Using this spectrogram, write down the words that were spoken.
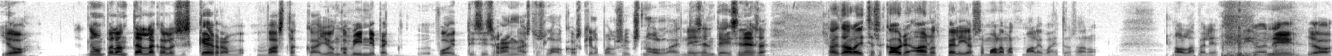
Joo, ne on pelannut tällä kaudella siis kerran vastakkain, jonka mm. Winnipeg voitti siis rangaistuslaukauskilpailussa 1-0, että niin. se nyt ei sinänsä... Taitaa olla itse asiassa kauden ainut peli, jossa molemmat maalivahit on saanut nollapelin niin, joo.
